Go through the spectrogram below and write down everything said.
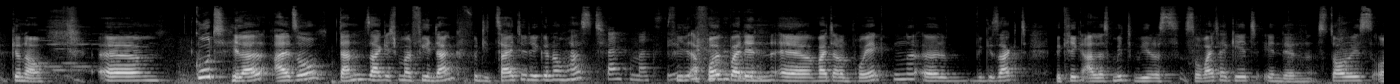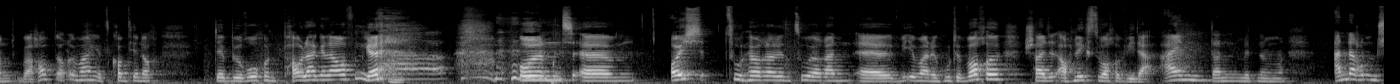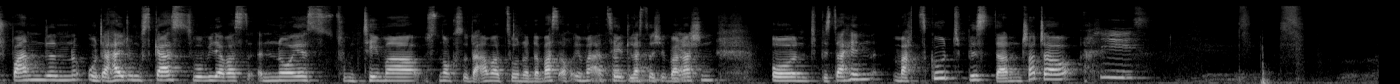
Genau. Ähm, gut, Hilal, also dann sage ich mal vielen Dank für die Zeit, die du dir genommen hast. Danke, Maxi. Viel Erfolg bei den äh, weiteren Projekten. Äh, wie gesagt, wir kriegen alles mit, wie es so weitergeht in den Stories und überhaupt auch immer. Jetzt kommt hier noch der Bürohund Paula gelaufen. Gell? Ja. Und ähm, euch Zuhörerinnen und Zuhörern äh, wie immer eine gute Woche. Schaltet auch nächste Woche wieder ein, dann mit einem anderen spannenden Unterhaltungsgast, wo wieder was Neues zum Thema Snox oder Amazon oder was auch immer erzählt. Lasst euch überraschen. Und bis dahin, macht's gut. Bis dann. Ciao, ciao. Tschüss.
